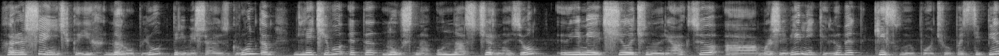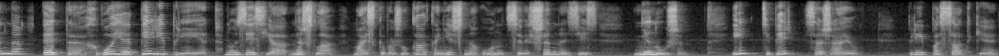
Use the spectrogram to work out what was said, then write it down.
Хорошенечко их нарублю, перемешаю с грунтом. Для чего это нужно? У нас чернозем имеет щелочную реакцию, а можжевельники любят кислую почву. Постепенно эта хвоя перепреет. Ну, здесь я нашла майского жука, конечно, он совершенно здесь не нужен. И теперь сажаю. При посадке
